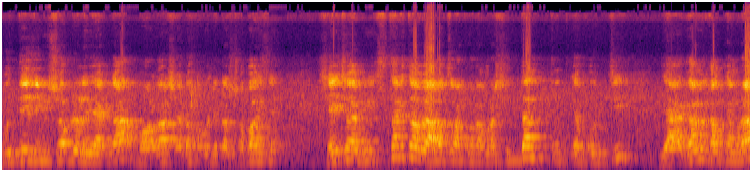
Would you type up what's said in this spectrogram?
বুদ্ধিজীবী সব লইয়া একটা বড়লা সেবা কমিটির সভা হয়েছে। সেই সভায় বিস্তারিতভাবে আলোচনা করে আমরা সিদ্ধান্ত করছি যে আগামীকালকে আমরা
